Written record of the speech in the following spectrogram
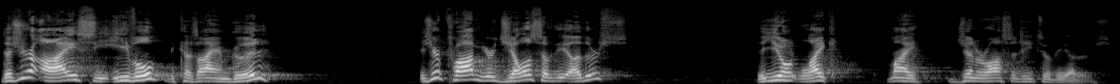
Does your eye see evil because I am good? Is your problem you're jealous of the others? That you don't like my generosity to the others?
